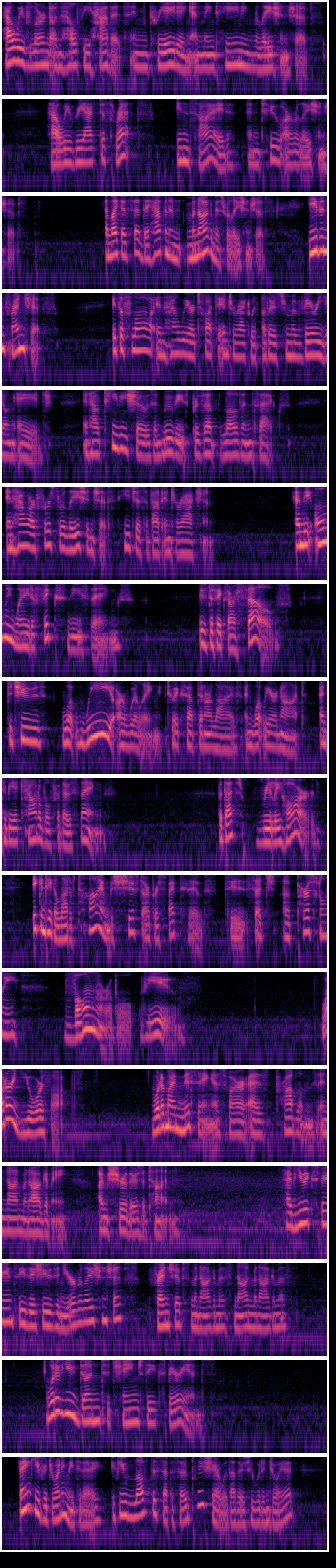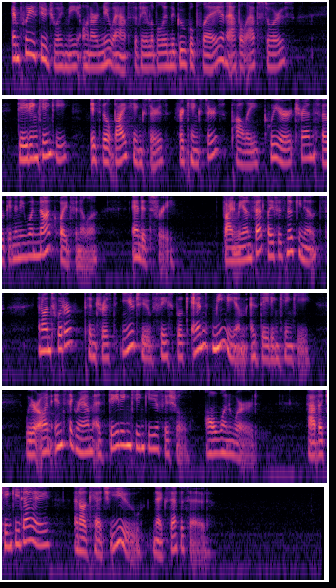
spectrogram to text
how we've learned unhealthy habits in creating and maintaining relationships, how we react to threats inside and to our relationships. And like I've said, they happen in monogamous relationships, even friendships. It's a flaw in how we are taught to interact with others from a very young age, and how TV shows and movies present love and sex, and how our first relationships teach us about interaction. And the only way to fix these things is to fix ourselves, to choose what we are willing to accept in our lives and what we are not, and to be accountable for those things. But that's really hard it can take a lot of time to shift our perspectives to such a personally vulnerable view. What are your thoughts? What am I missing as far as problems in non monogamy? I'm sure there's a ton. Have you experienced these issues in your relationships? Friendships, monogamous, non monogamous? What have you done to change the experience? Thank you for joining me today. If you loved this episode, please share it with others who would enjoy it. And please do join me on our new apps available in the Google Play and Apple App Stores. Dating Kinky, it's built by Kinksters for Kinksters, poly, queer, trans folk, and anyone not quite vanilla. And it's free. Find me on FetLife as Nookie Notes, and on Twitter, Pinterest, YouTube, Facebook, and Medium as Dating Kinky. We are on Instagram as Dating Kinky Official, all one word. Have a kinky day and I'll catch you next episode.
